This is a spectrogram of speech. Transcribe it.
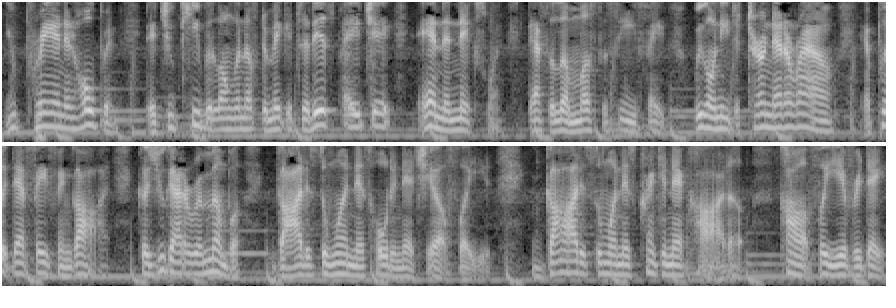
You praying and hoping that you keep it long enough to make it to this paycheck and the next one. That's a little mustard seed faith. We're going to need to turn that around and put that faith in God. Because you got to remember, God is the one that's holding that chair up for you. God is the one that's cranking that card up, card for you every day.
